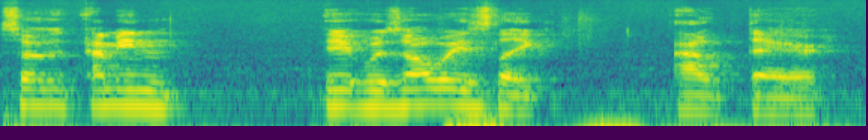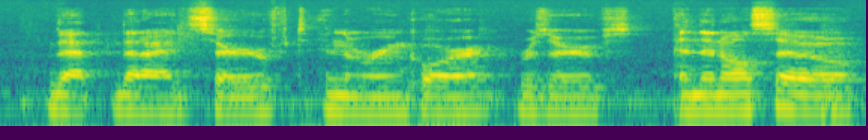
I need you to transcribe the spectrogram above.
so I mean, it was always like out there that that I had served in the Marine Corps reserves, and then also,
